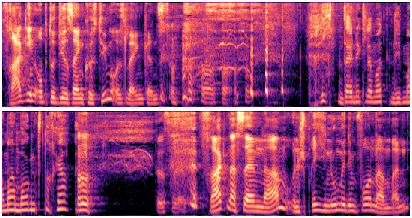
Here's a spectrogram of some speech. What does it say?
Frag ihn, ob du dir sein Kostüm ausleihen kannst. Richten deine Klamotten die Mama morgens noch her? Das Frag nach seinem Namen und sprich ihn nur mit dem Vornamen an.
